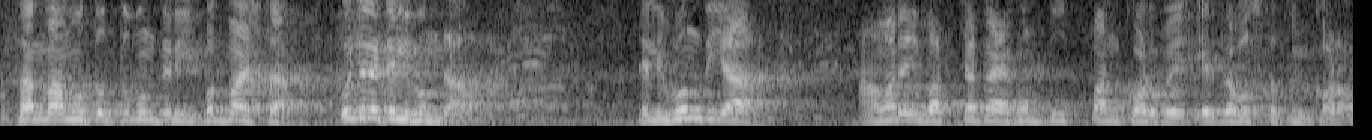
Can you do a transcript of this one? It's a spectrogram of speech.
হাসান মাহমুদ তথ্যমন্ত্রী বদমাইশটা ওইটারে টেলিফোন দাও। টেলিফোন দিয়া, আমার এই বাচ্চাটা এখন দুধ পান করবে, এর ব্যবস্থা তুমি করো।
